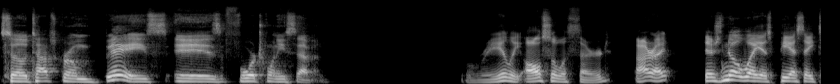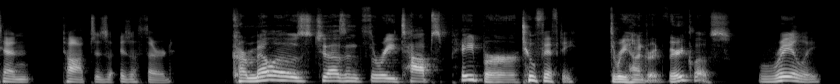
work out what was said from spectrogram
so Topps Chrome base is 427. Really? Also a third. All right. There's no way his PSA 10 Topps is is a third. Carmelo's 2003 Topps paper 250. 300. Very close. Really?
